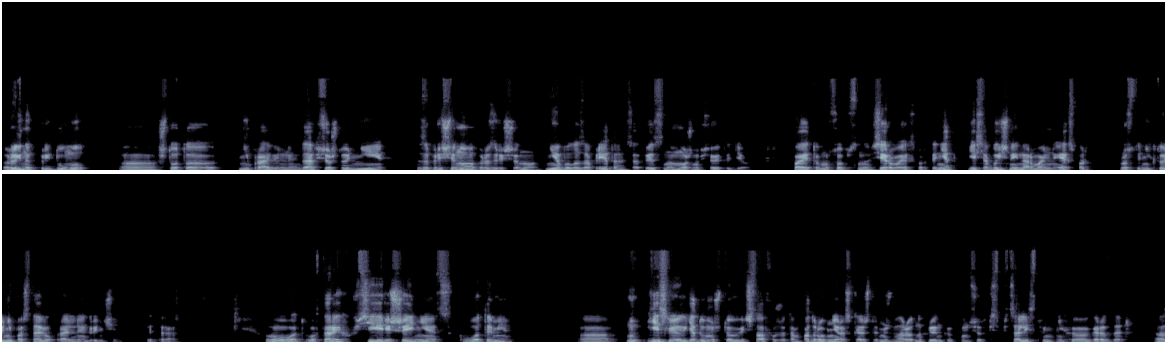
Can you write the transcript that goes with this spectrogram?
рынок придумал э, что-то неправильное. Да? Все, что не запрещено, разрешено. Не было запрета, соответственно, можно все это делать. Поэтому, собственно, серого экспорта нет. Есть обычный нормальный экспорт, просто никто не поставил правильные ограничения. Это раз. Вот. Во-вторых, все решения с квотами ну, если, я думаю, что Вячеслав уже там подробнее расскажет о международных рынках, он все-таки специалист у них э, гораздо а,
